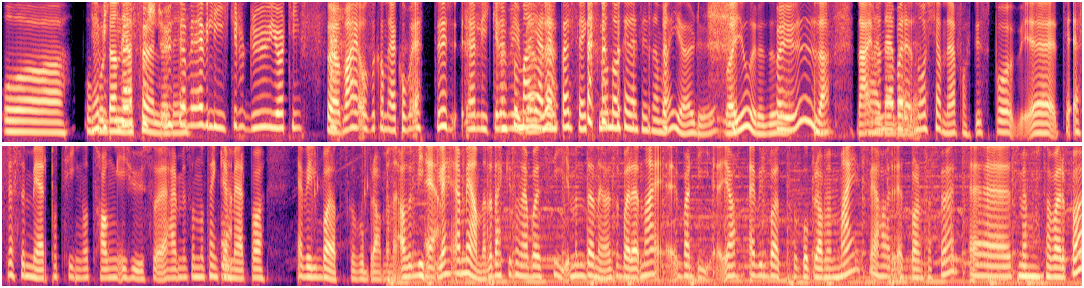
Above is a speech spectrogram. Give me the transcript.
Og, og jeg hvordan jeg føler ut. det. Ja, jeg liker når du gjør ting før meg, og så kan jeg komme etter. Jeg liker det Men for mye meg er det helt perfekt nå. Nå kan jeg si sånn Hva gjør du? Hva gjorde du? Hva da? du da? Nei, Nei, men bare, nå kjenner jeg faktisk på eh, Jeg stresser mer på ting og tang i hus og hjemme, så nå tenker jeg Ja. mer på Jeg vil bare at det skal gå bra med det. Altså virkelig, jeg mener det. Det er ikke sånn jeg bare sier Men denne gangen så bare Nei, verdi Ja, jeg vil bare at det skal gå bra med meg, for jeg har et barn fra før eh, som jeg må ta vare på.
